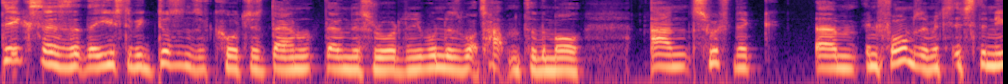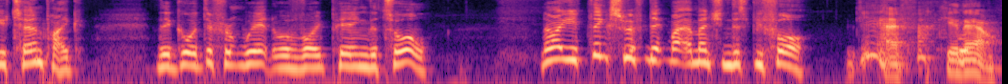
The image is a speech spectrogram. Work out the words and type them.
Dick says that there used to be dozens of coaches down down this road, and he wonders what's happened to them all. And Swiftnick um, informs him it's it's the new turnpike. They go a different way to avoid paying the toll. Now you'd think Swiftnick might have mentioned this before. Yeah, fucking hell.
